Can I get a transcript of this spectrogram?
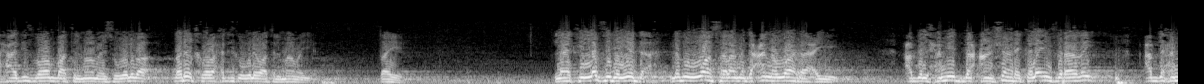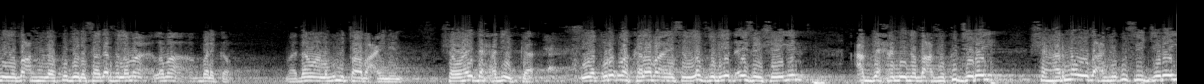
axaadiis badan baa tilmaamaysa weliba dariiq kaloo xadiiska weli baa tilmaamaya ayib laakiin lafdiga yad ah nabigu waa salaamay gacanna waa raaciyey cabdilxamiid baa canshahri kala infiraaday cabdilxamiidna dacfi baa ku jira saa darteed lama aqbali karo maadaama aan lagu mutaabacaynin. Shawaahidda xadiidka iyo turuqda kaleba aysan lafdulyad aysan sheegin cabdixamiidna dacfi ku jiray shaharna uu dacfi ku sii jiray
